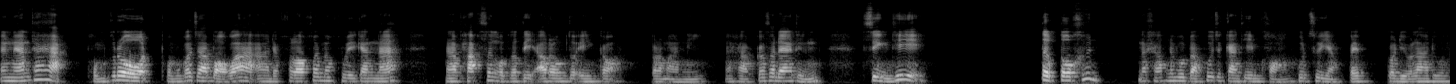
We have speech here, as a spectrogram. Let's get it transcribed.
ดังนั้นถ้าหากผมโกรธ ผมก็จะบอกว่าอ่าเดี๋ยวเราค่อยมาคุยกันนะนะพักสงบสติอารมณ์ตัวเองก่อนประมาณนี้ นะครับ ก็แสดงถึงสิ่งที่เติบโตขึ้นนะครับ ในบทบาทผู้จัดการทีมของกุนซืออย่างเป๊ปกวาร์ดิโอลาด้วย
